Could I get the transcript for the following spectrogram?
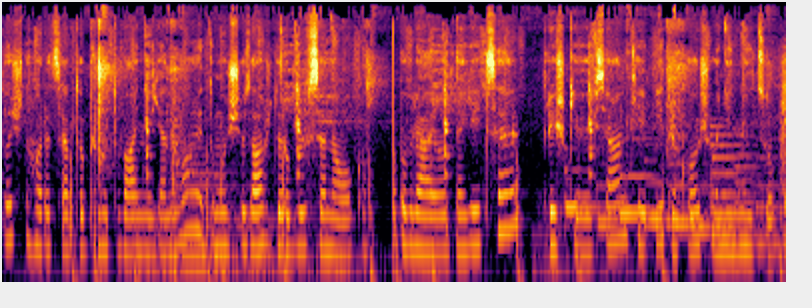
Точного рецепту приготування я не маю, тому що завжди роблю все на око. Добавляю одне яйце, трішки вівсянки і також ванільний цукор.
